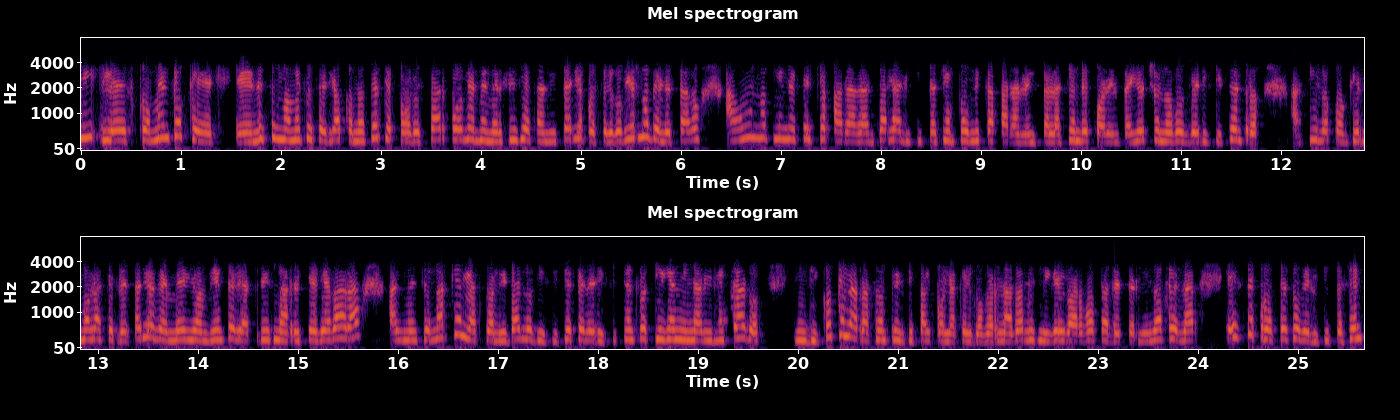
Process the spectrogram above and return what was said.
Sí, les comento que en estos momentos se dio a conocer que por estar Puebla en emergencia sanitaria, pues el gobierno del estado aún no tiene fecha para lanzar la licitación pública para la instalación de 48 nuevos verificentros. Así lo confirmó la secretaria de Medio Ambiente, Beatriz Marrique Guevara, al mencionar que en la actualidad los 17 verificentros siguen inhabilitados. Indicó que la razón principal por la que el gobernador Luis Miguel Barbosa determinó frenar este proceso de licitación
